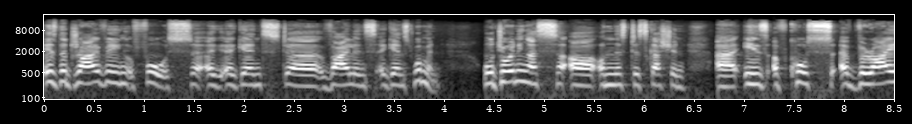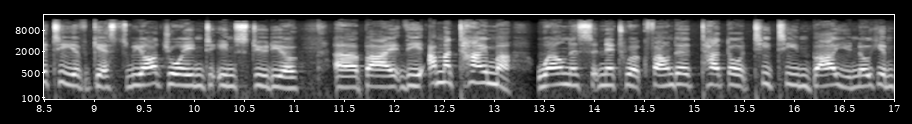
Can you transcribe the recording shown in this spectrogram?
is the driving force uh, against uh, violence against women. Well, joining us uh, on this discussion uh, is, of course, a variety of guests. We are joined in studio uh, by the Amataima Wellness Network founder, Tato Titi Mba. You know him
